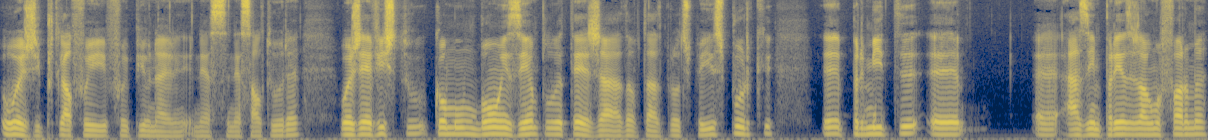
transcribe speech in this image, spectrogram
hoje, e Portugal foi, foi pioneiro nessa, nessa altura, hoje é visto como um bom exemplo, até já adoptado por outros países, porque eh, permite eh, às empresas, de alguma forma,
